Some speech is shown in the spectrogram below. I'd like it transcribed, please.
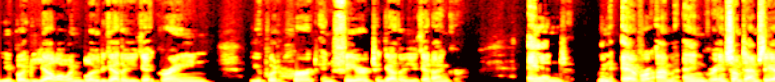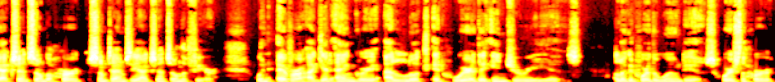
you put yellow and blue together, you get green. You put hurt and fear together, you get anger. And Mm. whenever I'm angry, and sometimes the accent's on the hurt, sometimes the accent's on the fear. Whenever I get angry, I look at where the injury is. I look at where the wound is. Where's the hurt?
